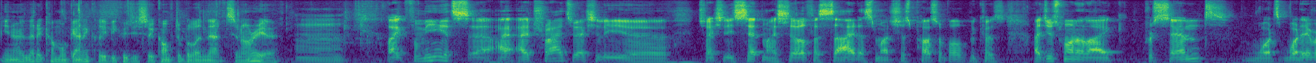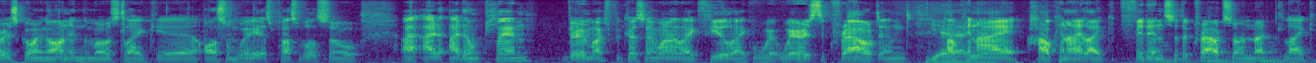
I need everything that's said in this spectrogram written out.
you know, let it come organically because you're so comfortable in that scenario? Mm, like for me, it's uh, I, I try to actually uh, to actually set myself aside as much as possible because I just want to like present what whatever is going on in the most like uh, awesome way as possible. So I, I, I don't plan very much because I want to like feel like where, where is the crowd and yeah, how can yeah. I how can I like fit into the crowd so I'm not like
